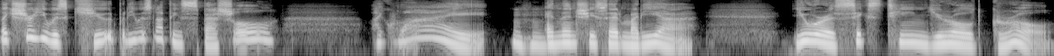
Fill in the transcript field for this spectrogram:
Like sure he was cute, but he was nothing special. Like why? Mm-hmm. And then she said, Maria, you were a 16 year old girl.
